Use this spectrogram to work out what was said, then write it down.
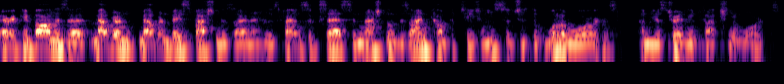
Eric Yvonne is a Melbourne, Melbourne-based fashion designer who has found success in national design competitions such as the Wool Awards and the Australian Fashion Awards.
